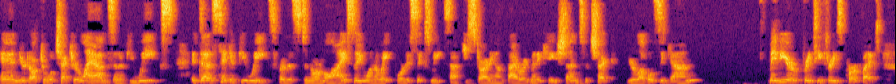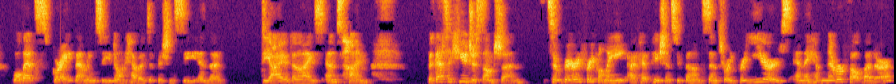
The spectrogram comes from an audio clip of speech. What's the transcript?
And your doctor will check your labs in a few weeks. It does take a few weeks for this to normalize. So you want to wait four to six weeks after starting on thyroid medication to check your levels again. Maybe your free T3 is perfect. Well, that's great. That means that you don't have a deficiency in the deiodinase enzyme. But that's a huge assumption so very frequently, I've had patients who've been on Synthroid for years and they have never felt better.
